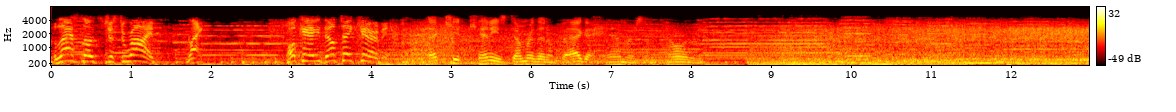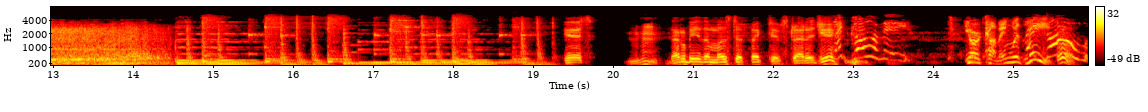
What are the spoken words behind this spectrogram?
The last load's just arrived. Right. Okay, they'll take care of it. That kid Kenny's dumber than a bag of hammers, I'm telling you. That'll be the most effective strategy. Let go of me. You're coming with me. Go.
